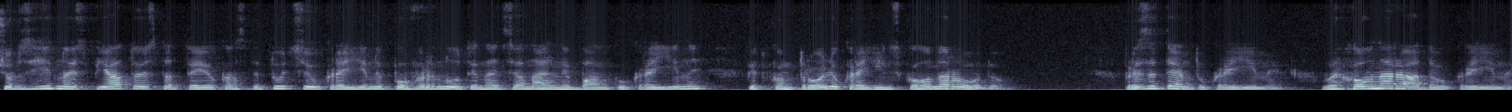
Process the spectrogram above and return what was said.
щоб згідно із 5 статтею Конституції України повернути Національний банк України під контроль українського народу. Президент України, Верховна Рада України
